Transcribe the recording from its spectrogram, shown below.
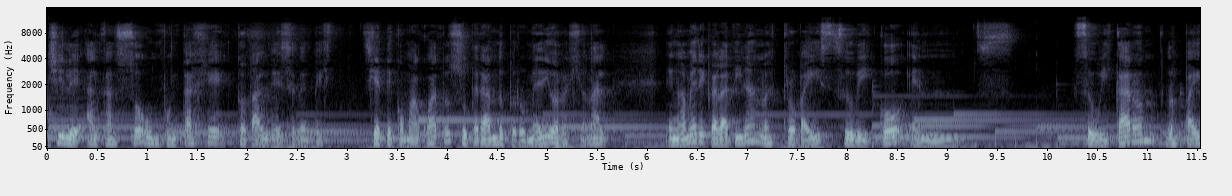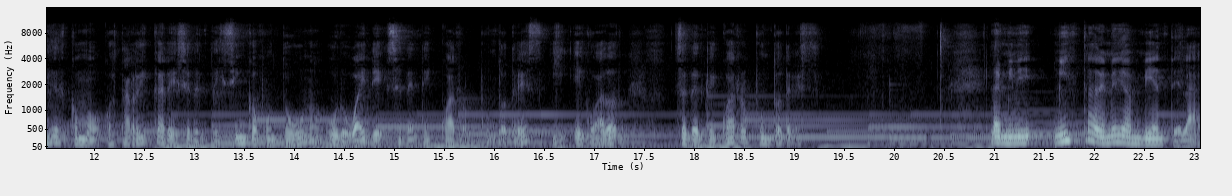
Chile alcanzó un puntaje total de 77,4 superando el promedio regional en América Latina, nuestro país se ubicó en se ubicaron los países como Costa Rica de 75.1, Uruguay de 74.3 y Ecuador 74.3. La ministra de Medio Ambiente, la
